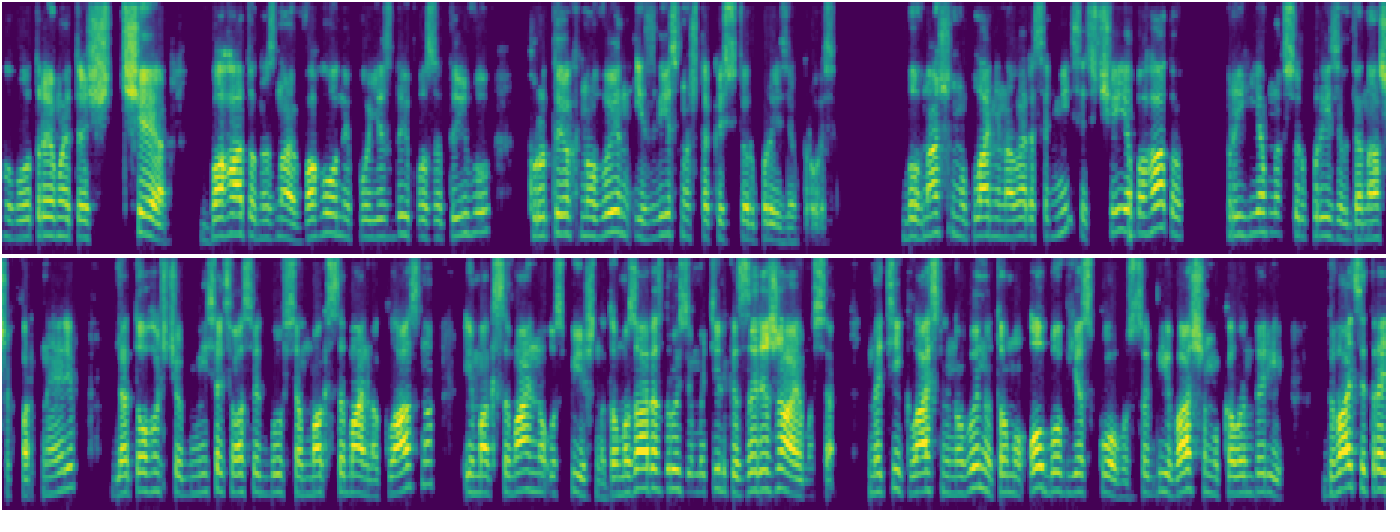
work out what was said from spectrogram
ви отримаєте ще багато, не знаю, вагони, поїзди, позитиву, крутих новин і, звісно ж таки, сюрпризів, друзі. Бо в нашому плані на вересень місяць ще є багато приємних сюрпризів для наших партнерів, для того, щоб місяць у вас відбувся максимально класно і максимально успішно. Тому зараз, друзі, ми тільки заряджаємося на ті класні новини, тому обов'язково собі в вашому календарі 23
